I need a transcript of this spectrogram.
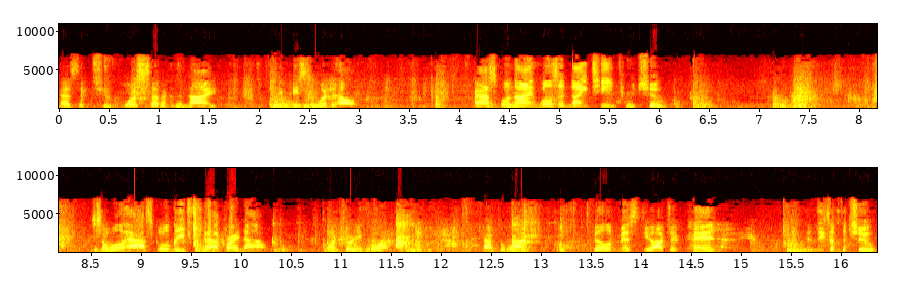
has the 2, 4, 7, and the 9. Three pieces of wood to help. Haskell 9, Wills at 19 through 2. So Will Haskell leads the pack right now, 134 after 1. Phil missed the object pin and leads up to 2.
